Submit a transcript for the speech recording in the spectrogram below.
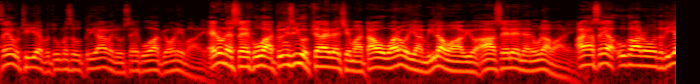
ဆဲကိုထိရဲ့ဘသူမဆိုတေရမယ်လို့ဆဲခိုးကပြောနေပါတယ်အဲ့တော့နဲ့ဆဲခိုးကတွင်းစည်းကိုဖျက်လိုက်တဲ့အချိန်မှာတာဘိုဘွားတို့ကြီးကမီးလောင်သွားပြီးတော့အာဆဲလည်းလန်လို့လာပါတယ်အာဆဲကအိုကာရွန်တတိယ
